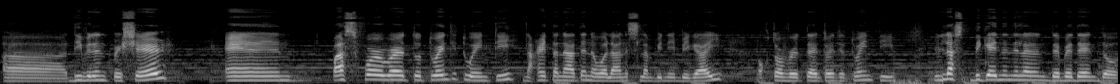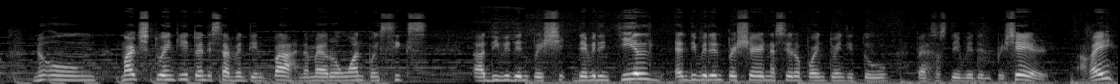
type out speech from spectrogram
uh, dividend per share. And fast forward to 2020, nakita natin na wala na silang binibigay. October 10, 2020. Yung last bigay na nila ng dividendo noong March 20, 2017 pa na mayroong 1.6 uh, dividend per sh- dividend yield and dividend per share na 0.22 pesos dividend per share. Okay?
